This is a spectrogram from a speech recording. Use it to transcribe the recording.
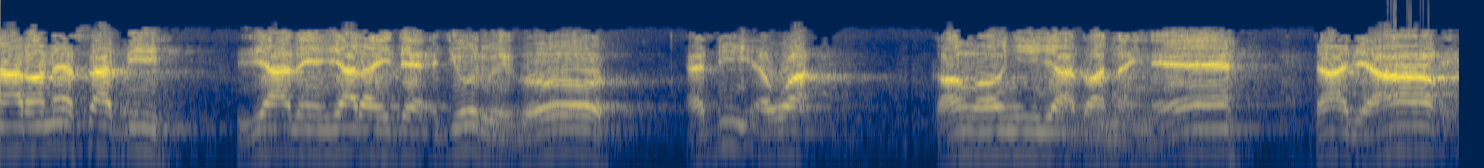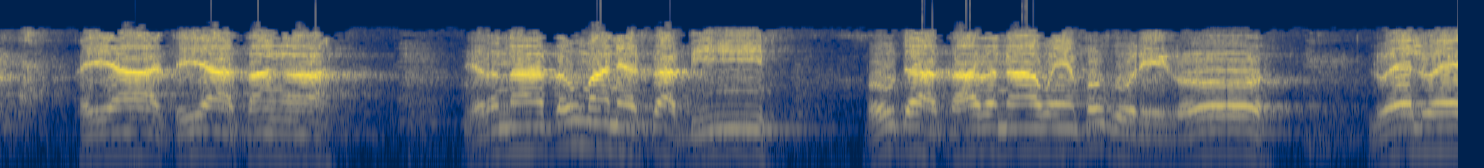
နာတော်နဲ့စပ်ပြီးရတဲ့ရရိုက်တဲ့အကျိုးတွေကိုအတိအဝကောင်းကောင်းကြီးရသွားနိုင်တယ်။ဒါကြောင့်ဘုရားတရားသံဃာယရဏသုံးပါးနဲ့စပ်ပြီးဗုဒ္ဓသာသနာဝင်ပုဂ္ဂိုလ်တွေကို လွယ်လွယ်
